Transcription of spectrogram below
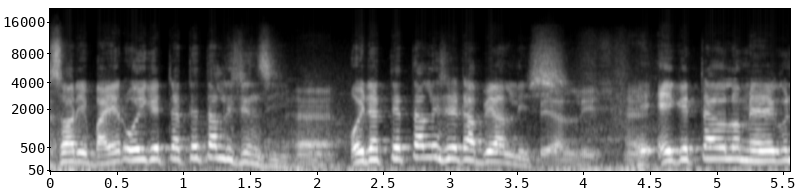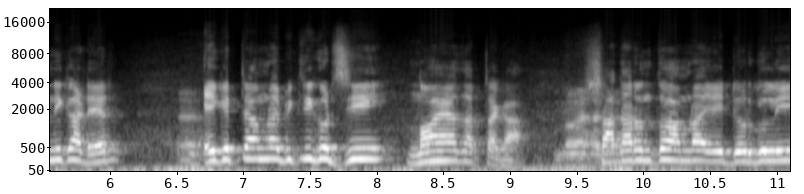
সরি বাইরের ওই গেটটা তেতাল্লিশ ইঞ্চি হ্যাঁ। ওইটা তেতাল্লিশ এটা বিয়াল্লিশ। হ্যাঁ। এই- গেটটা হলো মেহগুনি কাঠের। হ্যাঁ। এই গেটটা আমরা বিক্রি করছি নয় হাজার টাকা। সাধারণত আমরা এই ডোরগুলি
